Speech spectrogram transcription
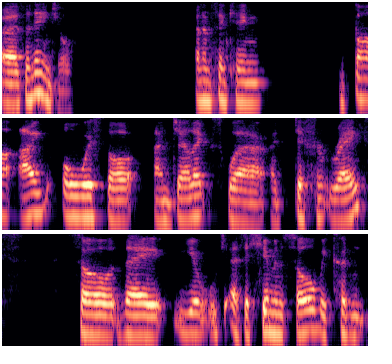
as an angel, and I'm thinking but I always thought angelics were a different race. So they, you, as a human soul, we couldn't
